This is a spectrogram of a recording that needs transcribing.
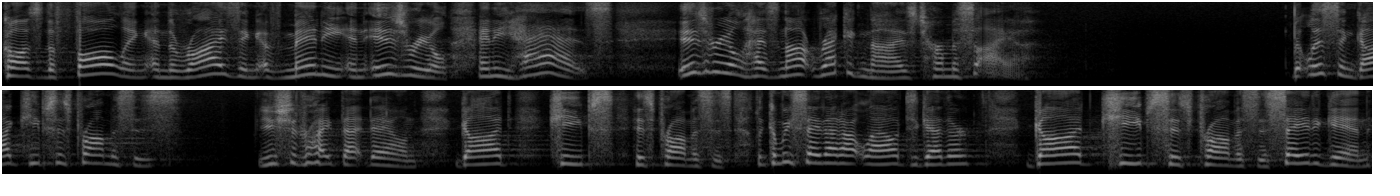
cause the falling and the rising of many in Israel, and he has. Israel has not recognized her Messiah. But listen, God keeps his promises. You should write that down. God keeps his promises. Can we say that out loud together? God keeps his promises. Say it again.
